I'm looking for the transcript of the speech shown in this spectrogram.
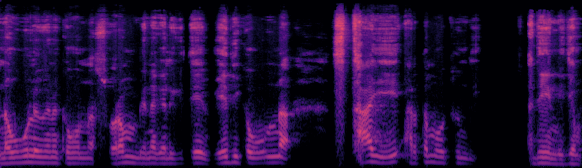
నవ్వుల వెనుక ఉన్న స్వరం వినగలిగితే వేదిక ఉన్న స్థాయి అర్థమవుతుంది. అదే నిజం.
